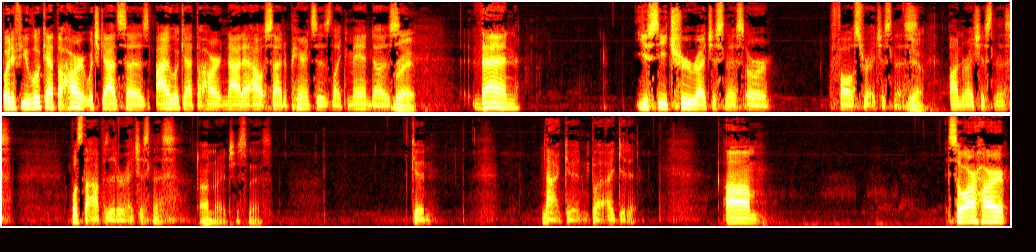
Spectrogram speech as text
But if you look at the heart, which God says, I look at the heart, not at outside appearances like man does, Right. then you see true righteousness or false righteousness, Yeah. unrighteousness. What's the opposite of righteousness? Unrighteousness. Good. Not good, but I get it. Um so our heart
